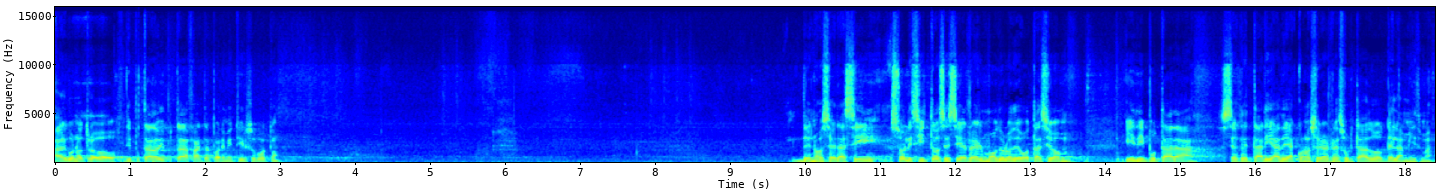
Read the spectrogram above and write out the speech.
¿Algún otro diputado o diputada falta por emitir su voto? De no ser así, solicito se cierre el módulo de votación y diputada secretaria dé a conocer el resultado de la misma.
